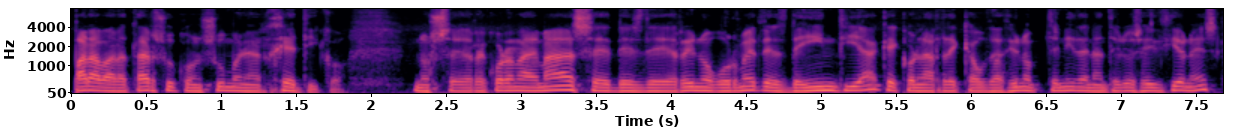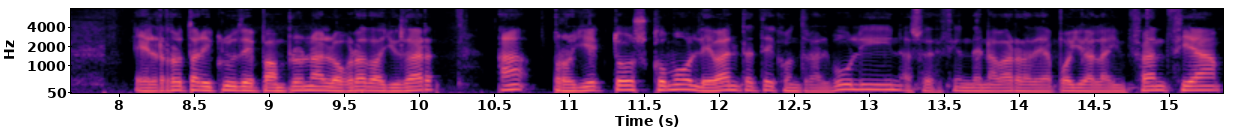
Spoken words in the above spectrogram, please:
para abaratar su consumo energético. Nos eh, recuerdan además eh, desde Reino Gourmet, desde India, que con la recaudación obtenida en anteriores ediciones, el Rotary Club de Pamplona ha logrado ayudar a proyectos como Levántate contra el Bullying, Asociación de Navarra de Apoyo a la Infancia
